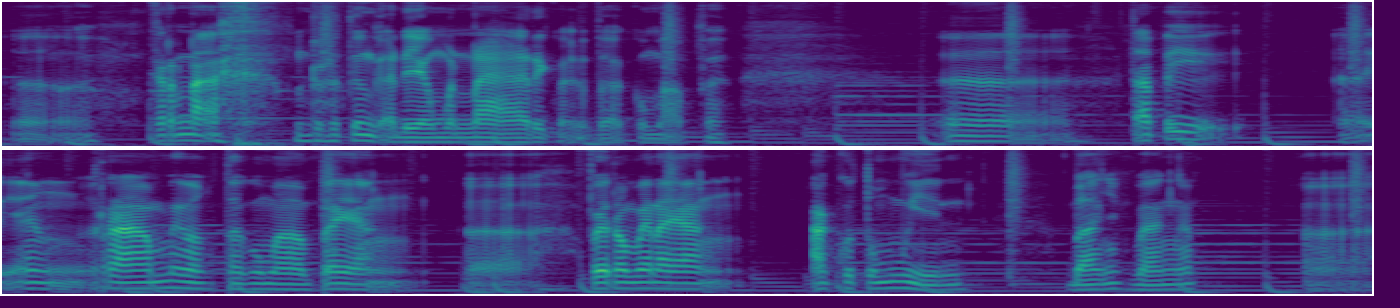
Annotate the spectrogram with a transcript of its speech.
Uh, karena menurutku nggak ada yang menarik waktu aku maba. Uh, tapi uh, yang rame waktu aku maba yang uh, fenomena yang aku temuin banyak banget uh,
